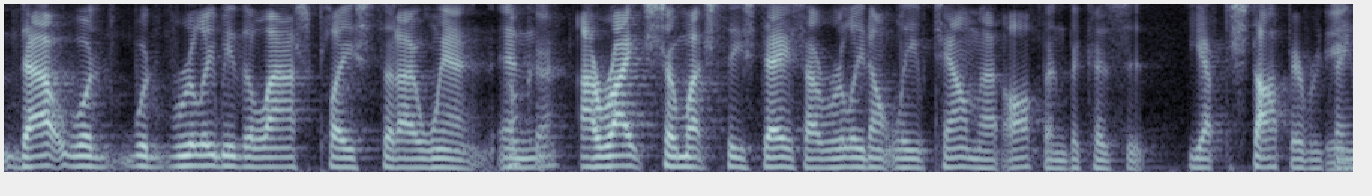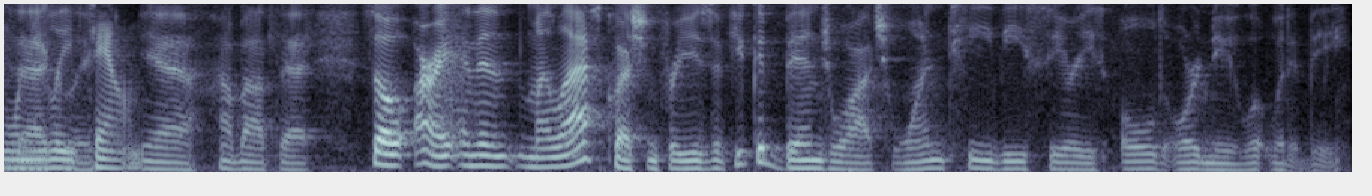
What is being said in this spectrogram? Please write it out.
that would would really be the last place that I went. And Okay. I write so much these days. I really don't leave town that often because it, you have to stop everything when you leave town. Yeah, how about that? So, all right, and then my last question for you is if you could binge watch one TV series, old or new, what would it be?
